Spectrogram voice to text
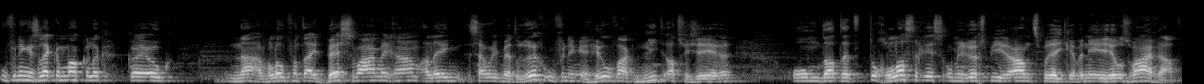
Oefening is lekker makkelijk, kan je ook na verloop van tijd best zwaar mee gaan. Alleen zou ik met rugoefeningen heel vaak niet adviseren. Omdat het toch lastig is om je rugspieren aan te spreken wanneer je heel zwaar gaat.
